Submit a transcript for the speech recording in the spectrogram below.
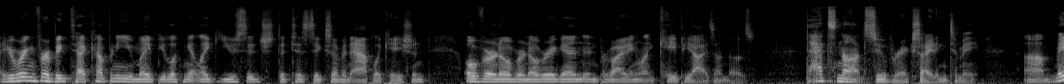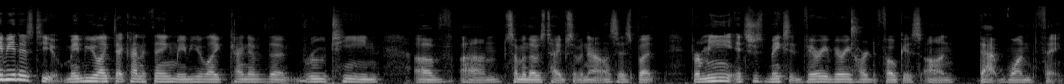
If you're working for a big tech company, you might be looking at like usage statistics of an application over and over and over again and providing like KPIs on those. That's not super exciting to me. Um, maybe it is to you. Maybe you like that kind of thing. Maybe you like kind of the routine of um, some of those types of analysis. But for me, it just makes it very, very hard to focus on that one thing.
